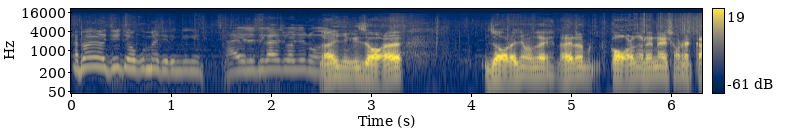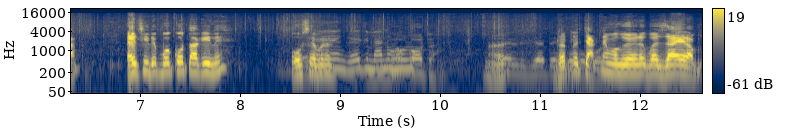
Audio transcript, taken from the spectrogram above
Apa ji jo kuma jadi ngin. Đấy, những cái giỏ đấy. Đấy nha mọi người. Đấy, nó cỏ nó ở đây này, sau này cắt. Em xin được bôi cốt ta kia này. Ô xem bên đây. Đấy. Rất là chắc nha mọi người, là dày lắm.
